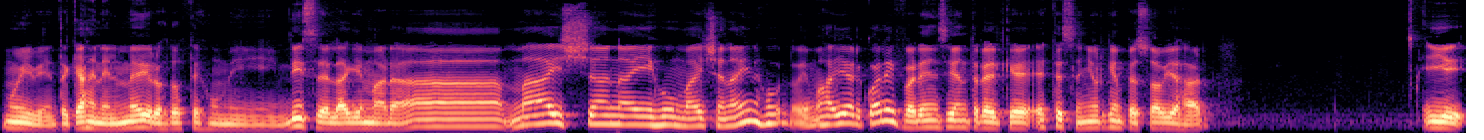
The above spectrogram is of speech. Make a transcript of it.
Muy bien, te quedas en el medio de los dos tejumim. Dice la Gemara, Maishanaihu, Maishanaihu, lo vimos ayer. ¿Cuál es la diferencia entre el que este señor que empezó a viajar y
